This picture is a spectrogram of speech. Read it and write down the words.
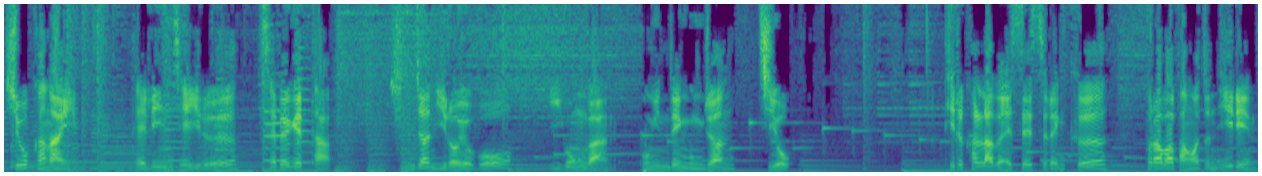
시오카나임, 데린세이르, 새벽의 탑, 신전 1호 여보, 이공간, 봉인된 궁전, 지옥, 티르칼라그 SS 랭크, 프라바 방어전 1인,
